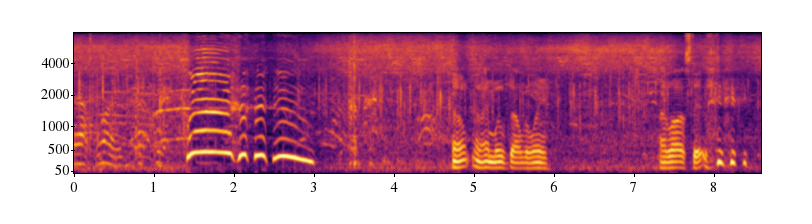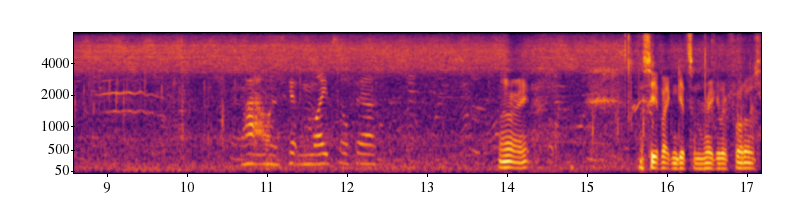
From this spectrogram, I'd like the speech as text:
That Woo-hoo-hoo-hoo. Oh, and I moved all the way. I lost it. Wow, it's getting light so fast. all right. Let's see if I can get some regular photos.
